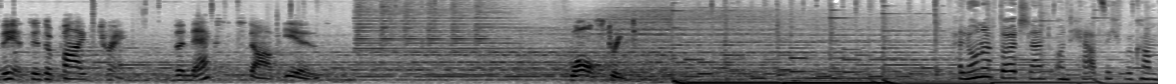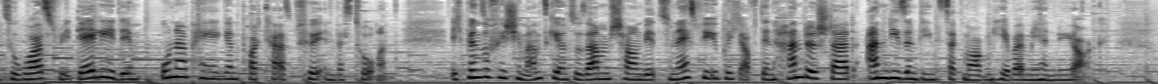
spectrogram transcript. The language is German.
This is a five train. The next stop is Wall Street. Hallo nach Deutschland und herzlich willkommen zu Wall Street Daily, dem unabhängigen Podcast für Investoren. Ich bin Sophie Schimanski und zusammen schauen wir zunächst wie üblich auf den Handelsstart an diesem Dienstagmorgen hier bei mir in New York.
